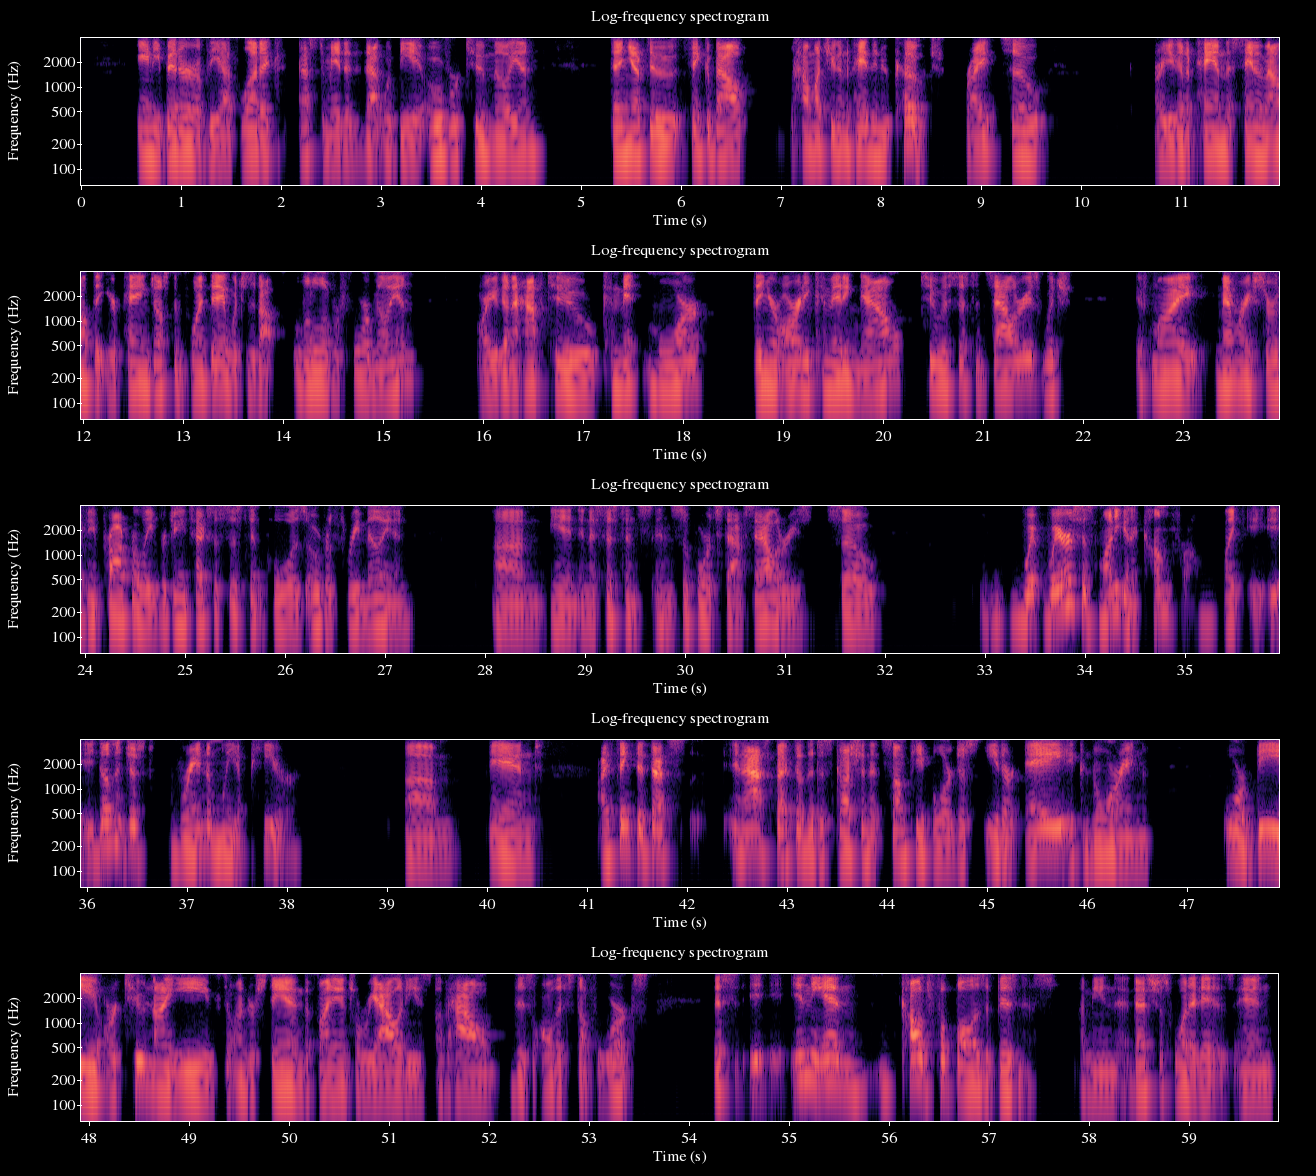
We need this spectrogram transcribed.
Andy Bitter of the Athletic estimated that that would be over two million. Then you have to think about how much you're going to pay the new coach, right? So, are you going to pay him the same amount that you're paying Justin Fuente, which is about a little over four million? Are you going to have to commit more than you're already committing now to assistant salaries, which if my memory serves me properly, Virginia Tech's assistant pool is over three million um, in in assistance and support staff salaries. So wh- where is this money going to come from? Like it, it, doesn't just randomly appear. Um, and I think that that's an aspect of the discussion that some people are just either a ignoring or b are too naive to understand the financial realities of how this all this stuff works. This in the end college football is a business. I mean that's just what it is. And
